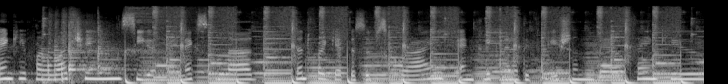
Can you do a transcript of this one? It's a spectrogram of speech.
Thank you for watching. See you in my next vlog. Don't forget to subscribe and click the notification bell. Thank you.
